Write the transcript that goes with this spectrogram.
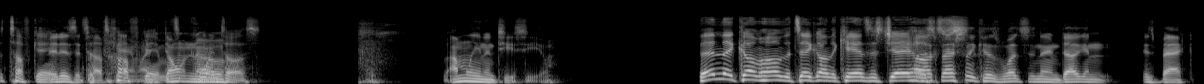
It's a tough game. It is a It's tough a tough game. I game. It's a don't coin know. toss. I'm leaning TCU, Then they come home to take on the Kansas Jayhawks. especially because what's his name? Duggan is back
